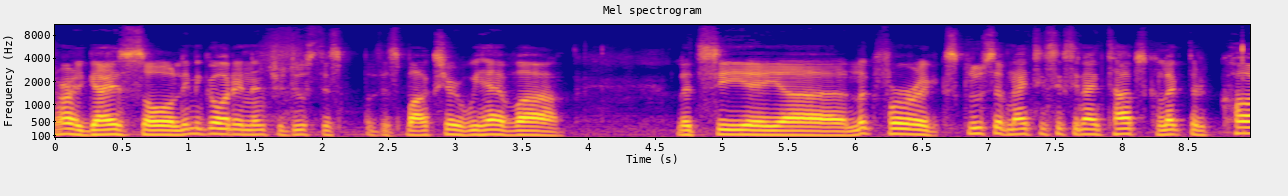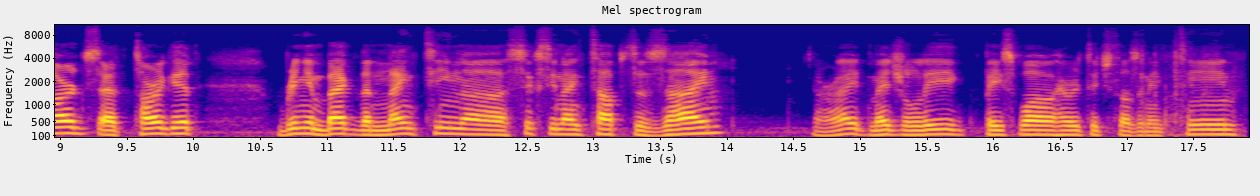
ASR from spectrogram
All right, guys. So let me go ahead and introduce this this box here. We have, uh, let's see, a uh, look for exclusive 1969 Topps collector cards at Target, bringing back the 1969 Topps design. All right, Major League Baseball Heritage 2018.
